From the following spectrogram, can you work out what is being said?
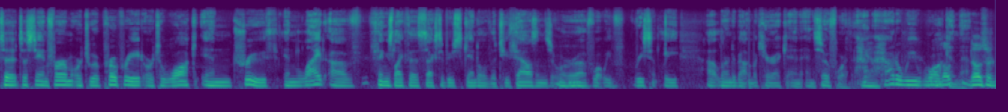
to to stand firm or to appropriate or to walk in truth in light of things like the sex abuse scandal of the 2000s or Mm-hmm. of what we've recently uh, learned about McCarrick and, and so forth? How, Yeah. how do we walk Well, in that? Those are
